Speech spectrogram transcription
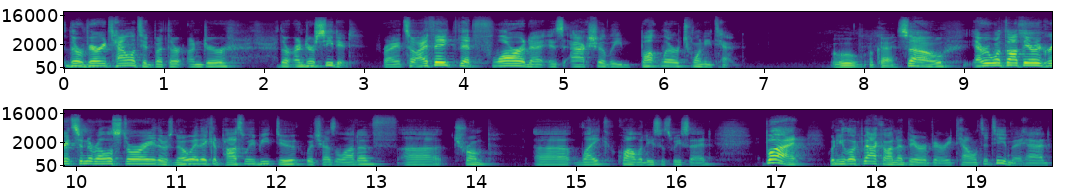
they're very talented, but they're under they're underseeded, right? So I think that Florida is actually Butler 2010. Ooh, okay. So everyone thought they were a great Cinderella story. There's no way they could possibly beat Duke, which has a lot of uh, Trump uh, like qualities, as we said. But when you look back on it, they were a very talented team. They had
